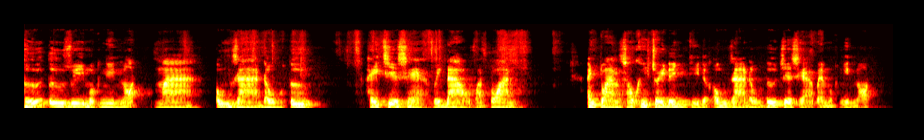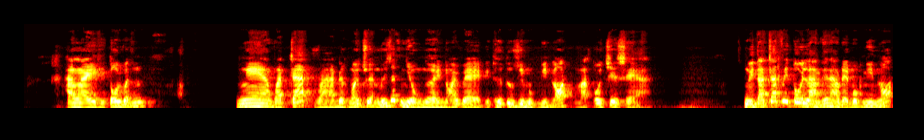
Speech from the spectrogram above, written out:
Thứ tư duy 1000 lót mà ông già đầu tư hay chia sẻ với Đào và Toàn. Anh Toàn sau khi trading thì được ông già đầu tư chia sẻ về 1000 lót. Hàng ngày thì tôi vẫn nghe và chat và được nói chuyện với rất nhiều người nói về cái thứ tư duy 1000 lót mà tôi chia sẻ. Người ta chat với tôi làm thế nào để 1000 lót?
